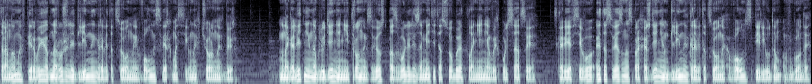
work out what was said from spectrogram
Астрономы впервые обнаружили длинные гравитационные волны сверхмассивных черных дыр. Многолетние наблюдения нейтронных звезд позволили заметить особые отклонения в их пульсации. Скорее всего, это связано с прохождением длинных гравитационных волн с периодом в годы.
